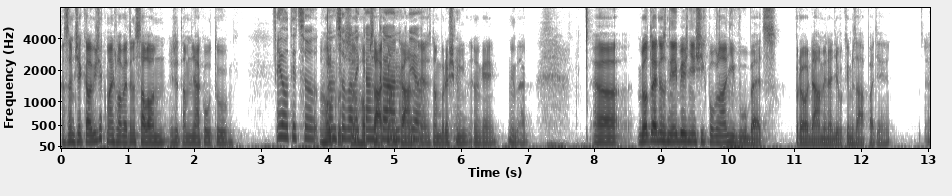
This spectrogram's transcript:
Já jsem čekal, víš, jak máš v hlavě ten salon, že tam nějakou tu Jo, ty, co holku, tancovali co kankán. kankán jo. Je, tam budeš jo. mít, okay. tak. Uh, bylo to jedno z nejběžnějších povolání vůbec pro dámy na divokém západě. Uh,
